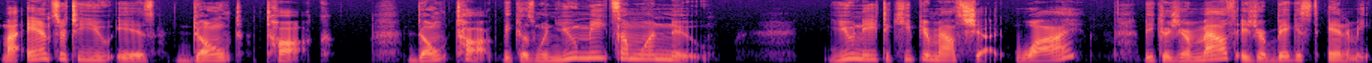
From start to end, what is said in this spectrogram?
My answer to you is don't talk. Don't talk because when you meet someone new, you need to keep your mouth shut. Why? Because your mouth is your biggest enemy.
